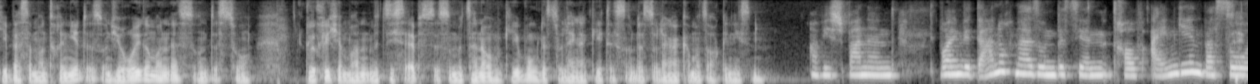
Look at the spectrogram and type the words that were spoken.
Je besser man trainiert ist und je ruhiger man ist und desto glücklicher man mit sich selbst ist und mit seiner Umgebung, desto länger geht es und desto länger kann man es auch genießen. Oh, wie spannend. Wollen wir da noch mal so ein bisschen drauf eingehen, was so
